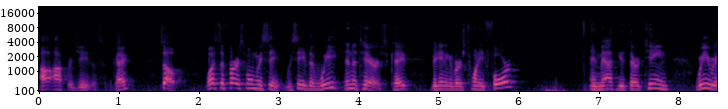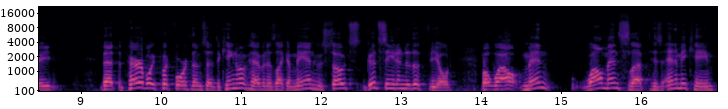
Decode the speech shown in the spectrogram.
I'll offer Jesus, okay? So, what's the first one we see? We see the wheat and the tares, okay? Beginning of verse 24. In Matthew 13, we read, that the parable he put forth to them says the kingdom of heaven is like a man who sowed good seed into the field, but while men while men slept, his enemy came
